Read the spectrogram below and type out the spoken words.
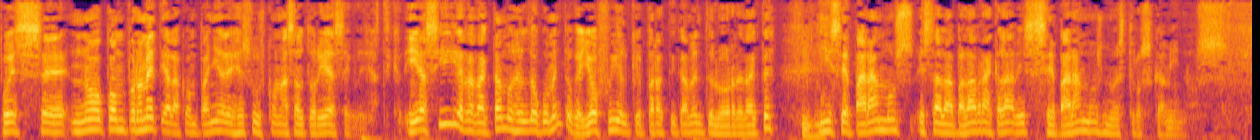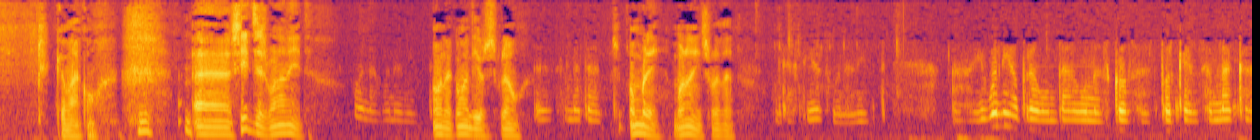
pues eh, no compromete a la Compañía de Jesús con las autoridades eclesiásticas. Y así redactamos el documento, que yo fui el que prácticamente lo redacté, Ujú. y separamos, esa es la palabra clave, separamos nuestros caminos. Que maco. Uh, Sitges, bona nit. Hola, bona nit. Hola, com et dius, sisplau? Eh, Soledat, Hombre, bona nit, Soledat. gràcies, bona nit. Ah, jo volia preguntar algunes coses, perquè em sembla que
